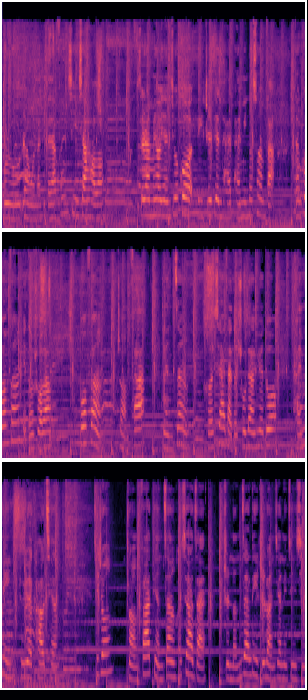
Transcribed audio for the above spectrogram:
不如让我来给大家分析一下好了。虽然没有研究过荔枝电台排名的算法，但官方也都说了，播放、转发、点赞和下载的数量越多，排名就越靠前。其中，转发、点赞和下载只能在荔枝软件里进行。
